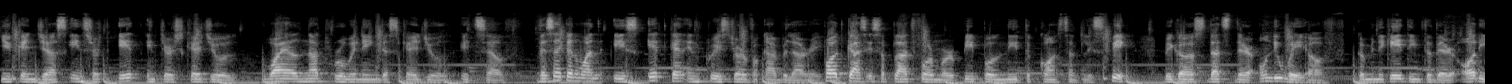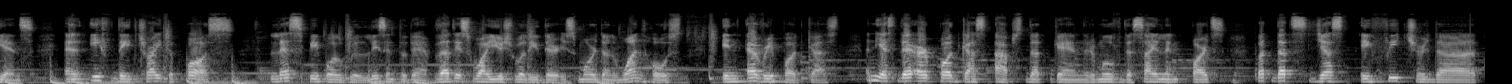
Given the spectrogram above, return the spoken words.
you can just insert it into your schedule while not ruining the schedule itself. The second one is it can increase your vocabulary. Podcast is a platform where people need to constantly speak because that's their only way of communicating to their audience and if they try to pause, less people will listen to them. That is why usually there is more than one host in every podcast. And yes, there are podcast apps that can remove the silent parts, but that's just a feature that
